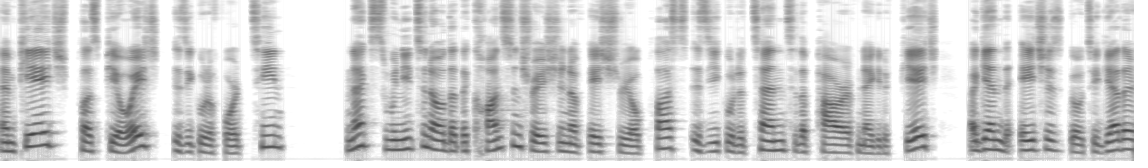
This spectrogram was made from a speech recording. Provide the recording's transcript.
And pH plus POH is equal to 14. Next, we need to know that the concentration of H3O plus is equal to 10 to the power of negative pH. Again, the H's go together.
